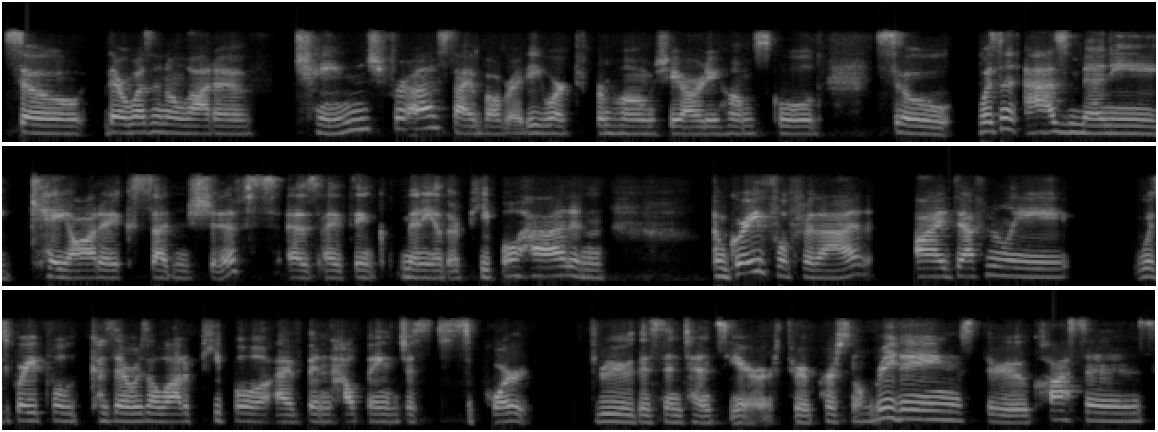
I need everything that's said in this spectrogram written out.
So there wasn't a lot of change for us. I've already worked from home, she already homeschooled. So wasn't as many chaotic sudden shifts as I think many other people had and I'm grateful for that. I definitely was grateful because there was a lot of people I've been helping just support through this intense year through personal readings, through classes.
